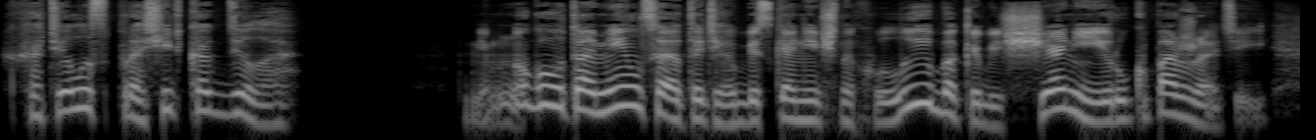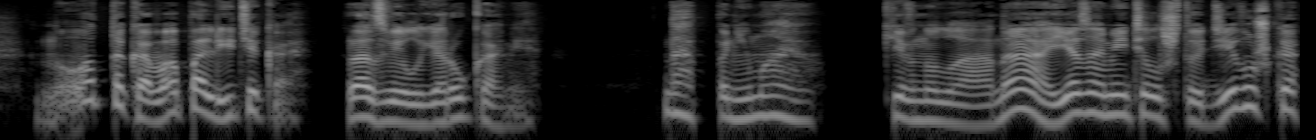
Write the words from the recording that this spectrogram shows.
хотела спросить, как дела». Немного утомился от этих бесконечных улыбок, обещаний и рукопожатий, но такова политика. — развел я руками. «Да, понимаю», — кивнула она, а я заметил, что девушка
